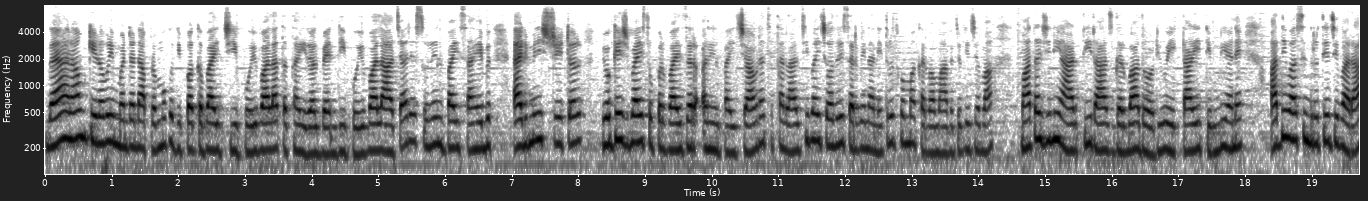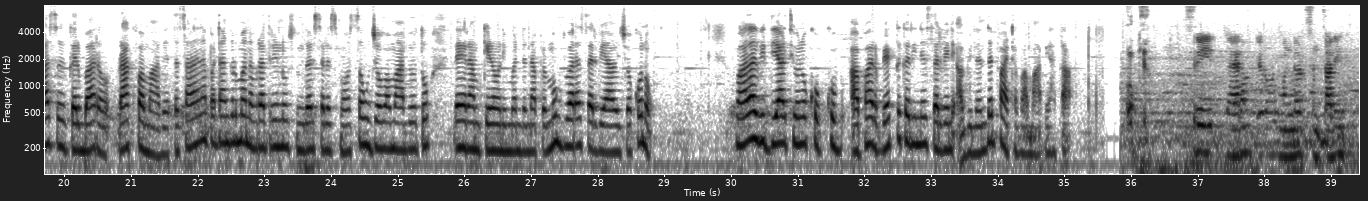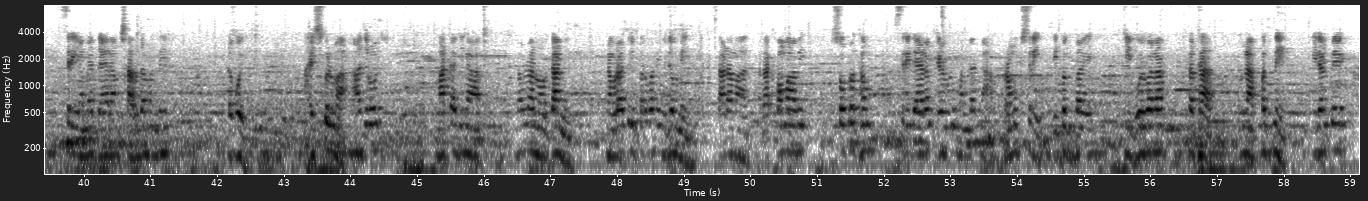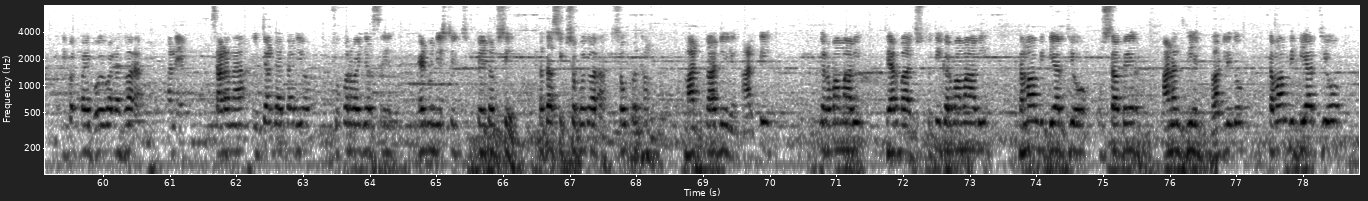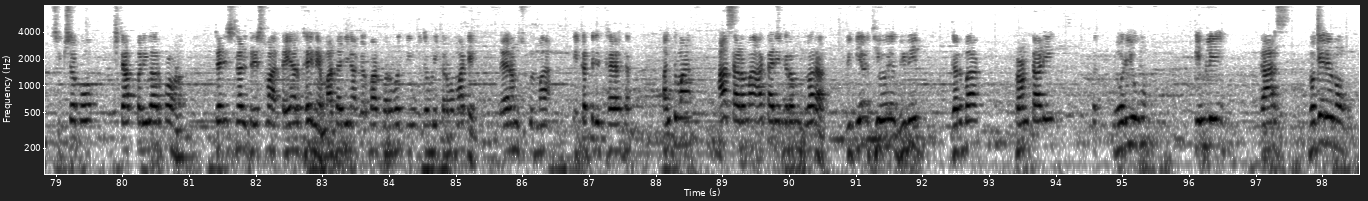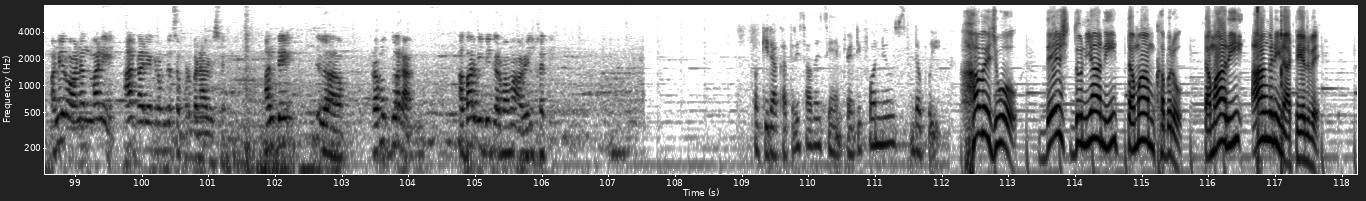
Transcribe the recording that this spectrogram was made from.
દયારામ કેળવણી મંડળના પ્રમુખ દીપકભાઈ જી ભોઈવાલા તથા હિરલબેન ડી ભોઈવાલા, આચાર્ય સુનિલભાઈ સાહેબ, એડમિનિસ્ટ્રેટર યોગેશભાઈ, સુપરવાઇઝર અનિલભાઈ ચાવડા તથા લાલજીભાઈ ચૌધરી સર્વેના નેતૃત્વમાં કરવામાં આવ્યું હતું કે જેમાં માતાજીની આરતી, રાસ, ગરબા દોઢિયું એકતાળી, ટીમડી અને આદિવાસી નૃત્ય જેવા રાસ, ગરબા રાખવામાં આવ્યા હતા. શાળાના પટાંગણમાં નવરાત્રિનો સુંદર સરસ મહોત્સવ ઉજવવામાં આવ્યો હતો. દયારામ કેળવણી મંડળના પ્રમુખ દ્વારા સર્વે આયોજકોનો વાળા વિદ્યાર્થીઓનો ખૂબ ખૂબ આભાર વ્યક્ત કરીને સર્વેને અભિનંદન પાઠવવામાં આવ્યા હતા. શ્રી દયારામ કેળવણી મંડળ સંચાલિત શ્રી અમે દયારામ શારદા મંદિર ડભોઈ હાઈસ્કૂલમાં આજરોજ માતાજીના નવલા નોરતાની નવરાત્રિ પર્વની ઉજવણી શાળામાં રાખવામાં આવી. સૌપ્રથમ શ્રી દયારામ કેળવણી મંડળના પ્રમુખ શ્રી દીપકભાઈ જી ભોયવાલા તથા એમના પત્ની હિરણબેન દીપકભાઈ ભોયવાલા દ્વારા અને શાળાના in charge Acharya supervisor Shri administrator Shri તથા શિક્ષકો દ્વારા સૌપ્રથમ માતાજીની આરતી કરવામાં આવી. ત્યારબાદ સ્તુતિ કરવામાં આવી. તમામ વિદ્યાર્થીઓ ઉત્સાહભેર આનંદથી ભાગ લીધો. તમામ વિદ્યાર્થીઓ, શિક્ષકો, સ્ટાફ પરિવાર પણ ટ્રેડિશનલ ડ્રેસમાં તૈયાર થઈને માતાજીના ગરબા, પર્વતની ઉજવણી કરવા માટે દયારામ સ્કૂલમાં એકત્રિત થયા હતા. અંતમાં આ શાળામાં આ કાર્યક્રમ દ્વારા વિદ્યાર્થીઓએ વિવિધ ગરબા ફ્રંટાળી દોડિયું ટીમલી રાસ વગેરેનો અનેરો આનંદ માણી આ કાર્યક્રમને સફળ બનાવ્યો છે. અંતે પ્રમુખ દ્વારા આભાર વિધિ કરવામાં આવેલ હતી. અકીરા ખત્રી સાથે CN twenty four news Dabhoi. હવે જુઓ દેશ દુનિયાની તમામ ખબરો તમારી આંગળીના ટેરવે.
